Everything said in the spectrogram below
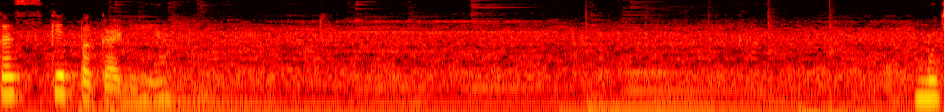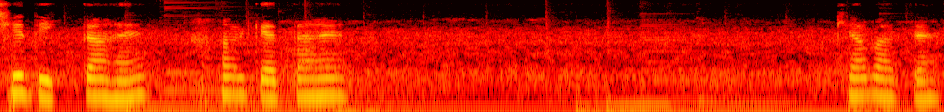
कस के पकड़ लिया। मुझे देखता है और कहता है क्या बात है?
